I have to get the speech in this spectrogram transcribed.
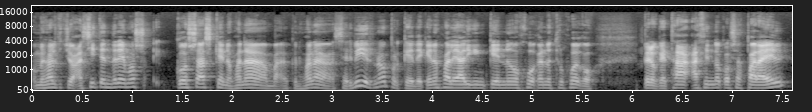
o mejor dicho, así tendremos cosas que nos van a, que nos van a servir, ¿no? Porque de qué nos vale alguien que no juega nuestro juego, pero que está haciendo cosas para él,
